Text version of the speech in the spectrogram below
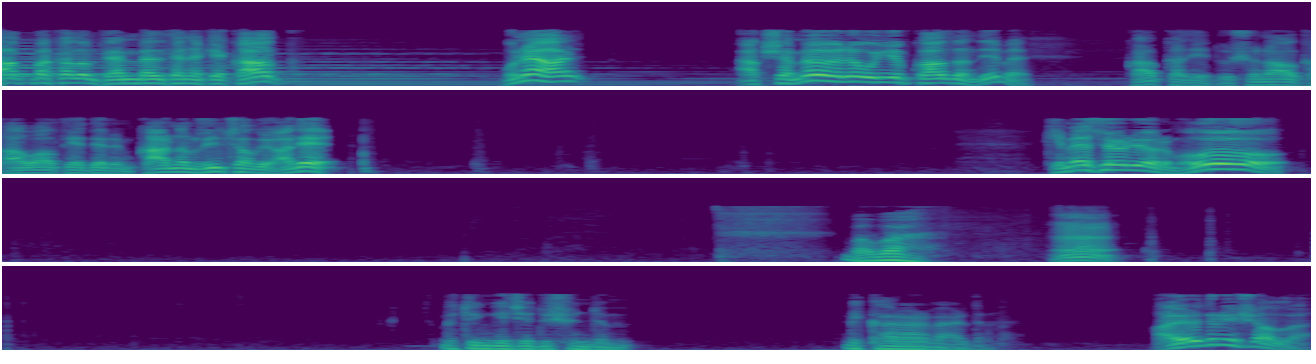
Kalk bakalım tembel teneke kalk. Bu ne hal? Akşam öyle uyuyup kaldın değil mi? Kalk hadi duşunu al kahvaltı edelim. Karnım zil çalıyor hadi. Kime söylüyorum? Oo. Baba, Hı. bütün gece düşündüm. Bir karar verdim. Hayırdır inşallah.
